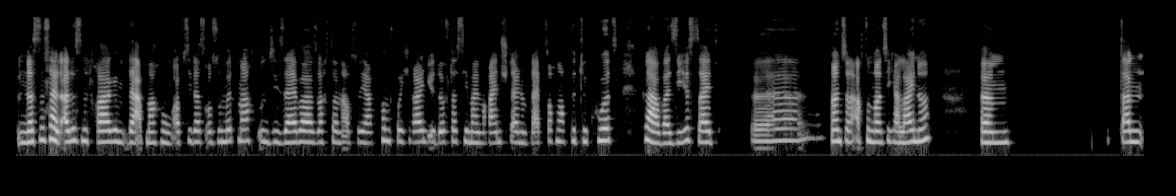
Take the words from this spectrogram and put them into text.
Das ist halt alles eine Frage der Abmachung, ob sie das auch so mitmacht und sie selber sagt dann auch so, ja, kommt ruhig rein, ihr dürft das hier mal reinstellen und bleibt doch noch bitte kurz. Klar, weil sie ist seit äh, 1998 alleine. Ähm, dann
